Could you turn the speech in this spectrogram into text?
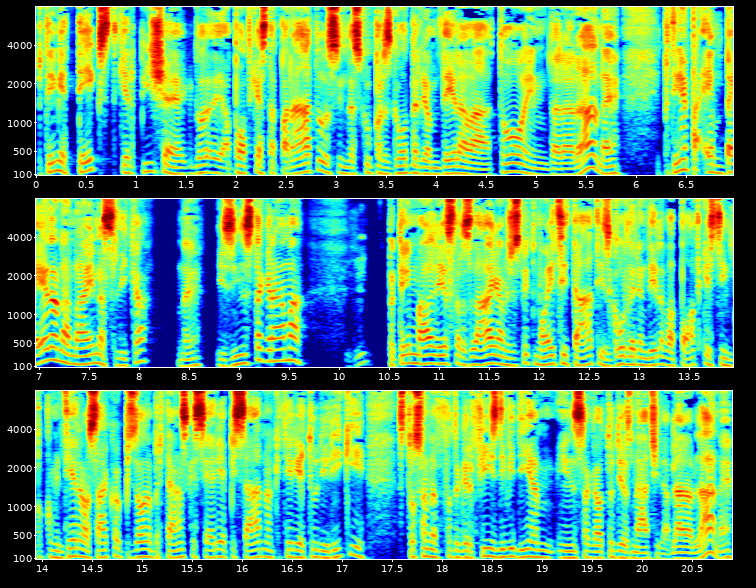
potem je tekst, kjer piše, kdo je podcast aparatus in da skupaj z Godaljem delava to in da da da. Potem je pa embedena najna slika ne, iz Instagrama. Potem malo jaz razlagam, že spet moje citati, zgodaj delava podcast in pokomentira vsako epizodo britanske serije Pisarno, kateri je tudi Riki, to so na fotografiji z DVD-jem in so ga tudi označili. Bla, bla, bla, ne.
